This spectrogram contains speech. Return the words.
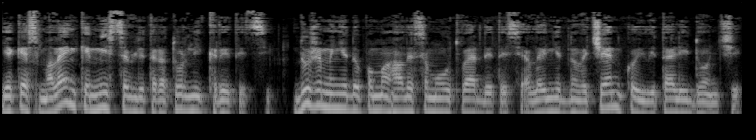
якесь маленьке місце в літературній критиці. Дуже мені допомагали самоутвердитися Леонід Новиченко і Віталій Дончик.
